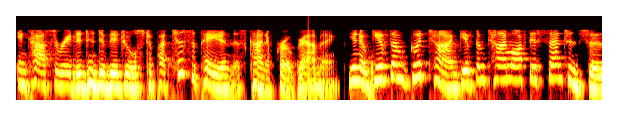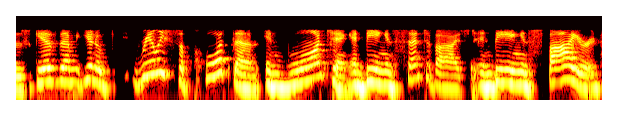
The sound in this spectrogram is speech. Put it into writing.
incarcerated individuals to participate in this kind of programming. You know, give them good time, give them time off their sentences, give them, you know, really support them in wanting and being incentivized and being inspired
